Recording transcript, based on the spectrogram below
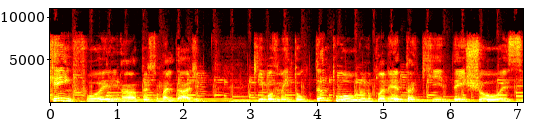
quem foi a personalidade que movimentou tanto ouro no planeta que deixou esse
